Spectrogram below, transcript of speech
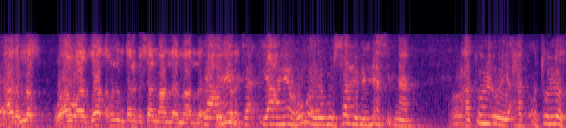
هذا النص. وهو الضاء تخرج من طلب اللسان مع ال- مع ال- يعني انت يعني هو لو بيصلي بالناس امام هتقول له إيه؟ هتقول له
